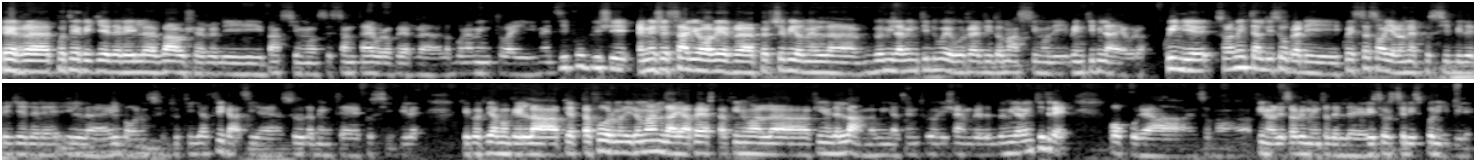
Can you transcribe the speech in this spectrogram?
per poter richiedere il voucher di massimo 60 euro per l'abbonamento ai mezzi pubblici è necessario aver percepito nel 2022 un reddito massimo di 20.000 euro. Quindi solamente al di sopra di questa soglia non è possibile richiedere il, il bonus, in tutti gli altri casi è assolutamente possibile. Ricordiamo che la piattaforma di domanda è aperta fino alla fine dell'anno, quindi al 31 dicembre del 2023, oppure a, insomma, fino all'esaurimento delle risorse disponibili.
